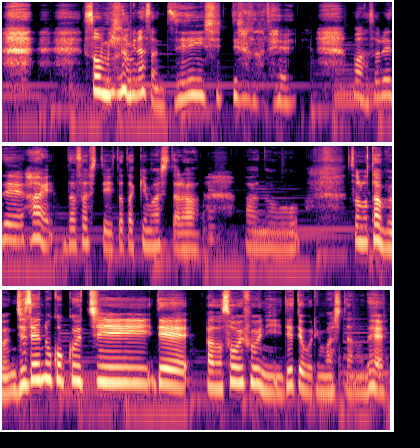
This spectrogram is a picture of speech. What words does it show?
村民の皆さん全員知ってるのでまあそれではい出させていただきましたらあのその多分事前の告知であのそういうふうに出ておりましたので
